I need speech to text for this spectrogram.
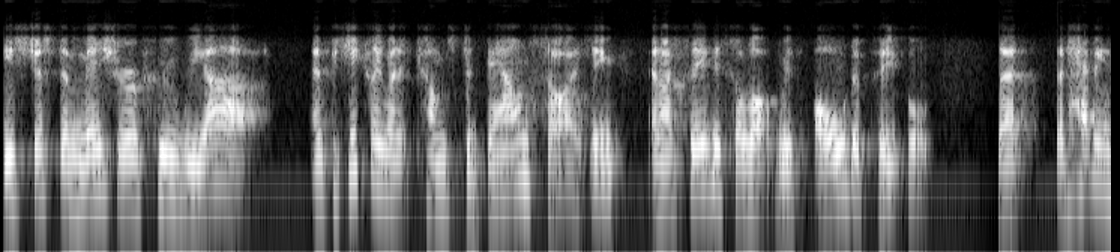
is just a measure of who we are. And particularly when it comes to downsizing, and I see this a lot with older people, that, that having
